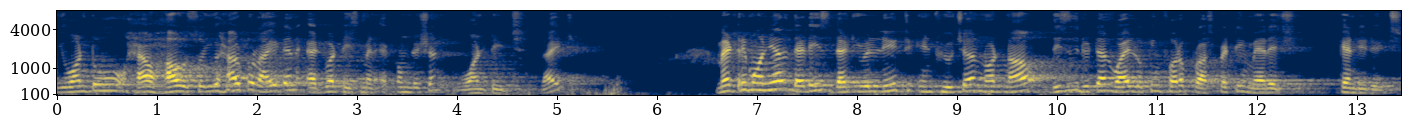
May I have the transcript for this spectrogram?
you want to have house. So you have to write an advertisement accommodation wanted right matrimonial that is that you will need in future not now. This is written while looking for a prospective marriage candidates,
